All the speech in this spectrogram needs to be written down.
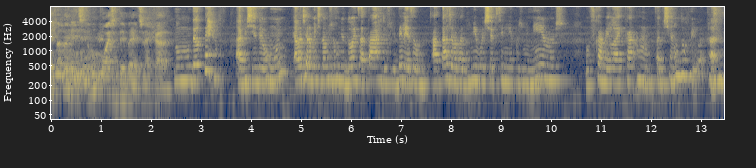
é, exatamente. Tu não pode ter bad, né, cara? Não deu tempo. A bichinha deu ruim. Ela geralmente dá uns dormidões à tarde. Eu falei, beleza, à tarde ela vai dormir, vou encher a piscininha com os meninos. Vou ficar meio lá e cá. Hum, a bichinha não dormiu à tarde.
